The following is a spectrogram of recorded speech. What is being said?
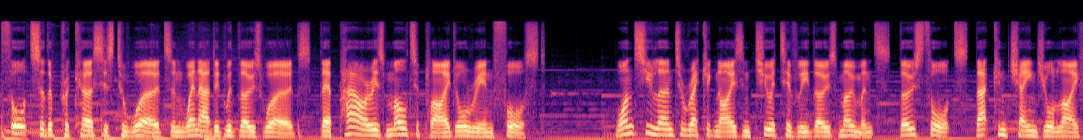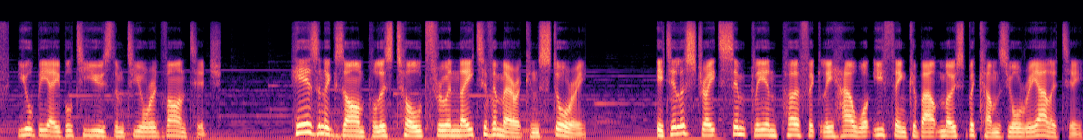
Thoughts are the precursors to words and when added with those words, their power is multiplied or reinforced. Once you learn to recognize intuitively those moments, those thoughts, that can change your life, you'll be able to use them to your advantage. Here's an example as told through a Native American story. It illustrates simply and perfectly how what you think about most becomes your reality.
